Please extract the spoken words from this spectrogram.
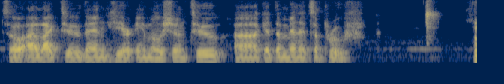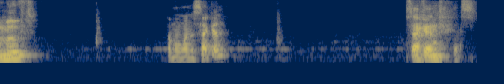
So I'd like to then hear a motion to uh, get the minutes approved. so moved. Someone want a second? Second, yes.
